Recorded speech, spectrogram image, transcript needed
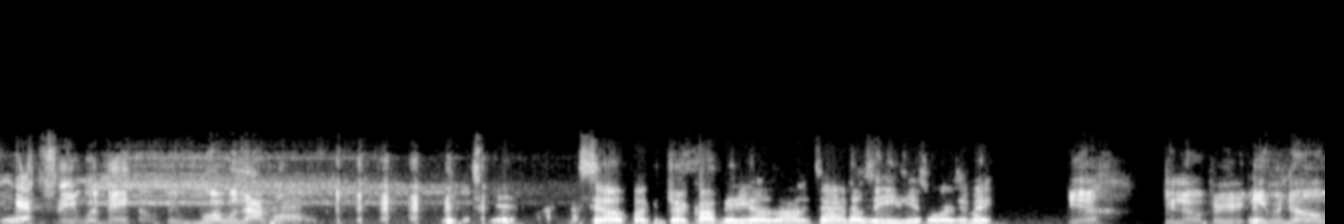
Yeah. I said, "Well, damn, boy, was I wrong?" I sell fucking jerk off videos all the time. Those are the easiest ones to make. Yeah, you know, period. Yeah. Even though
